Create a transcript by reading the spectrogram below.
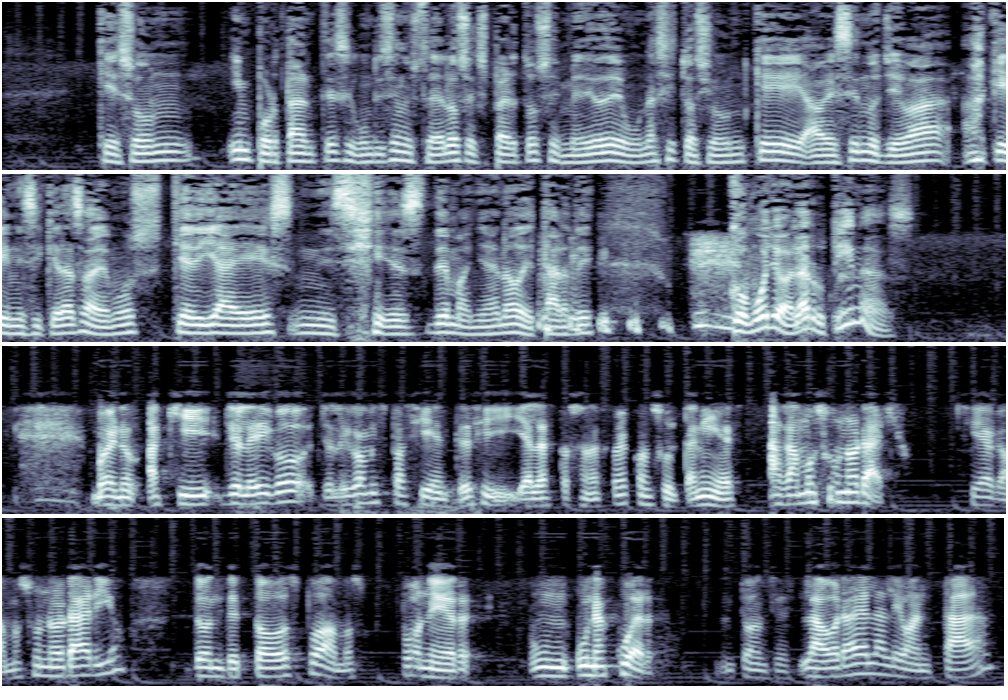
que son importantes, según dicen ustedes los expertos, en medio de una situación que a veces nos lleva a que ni siquiera sabemos qué día es, ni si es de mañana o de tarde? ¿Cómo llevar las rutinas? Bueno, aquí yo le digo, yo le digo a mis pacientes y, a las personas que me consultan y es, hagamos un horario, sí, hagamos un horario donde todos podamos poner un, acuerdo. Entonces, la hora de la levantada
